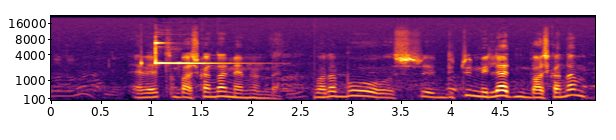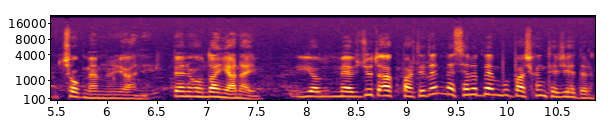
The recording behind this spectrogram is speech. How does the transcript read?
memnun musunuz? Evet, başkandan memnunum ben. Valla bu bütün millet başkandan çok memnun yani. Ben ondan yanayım. Ya mevcut AK Parti'den mesela ben bu başkanı tercih ederim.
